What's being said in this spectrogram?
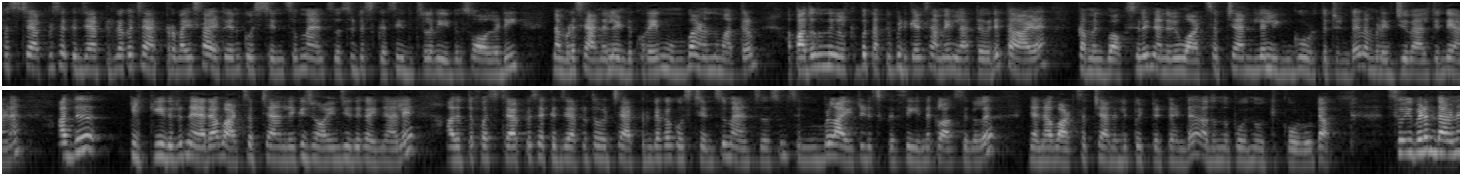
ഫസ്റ്റ് ചാപ്റ്റർ സെക്കൻഡ് ചാപ്റ്ററിലൊക്കെ ചാപ്റ്റർ വൈസ് ആയിട്ട് ഞാൻ ക്വസ്റ്റ്യൻസും ആൻസേഴ്സും ഡിസ്കസ് ചെയ്തിട്ടുള്ള വീഡിയോസ് ഓൾറെഡി നമ്മുടെ ചാനലുണ്ട് കുറേ മുമ്പാണെന്ന് മാത്രം. അപ്പൊ അതൊന്നും നിങ്ങൾക്ക് ഇപ്പൊ തപ്പി പിടിക്കാൻ സമയമില്ലാത്തവർ താഴെ കമന്റ് ബോക്സിൽ ഞാനൊരു വാട്സപ്പ് ചാനലിലെ ലിങ്ക് കൊടുത്തിട്ടുണ്ട്. നമ്മുടെ എഡ്ജുവാലിറ്റിന്റെ ആണ് അത് ക്ലിക്ക് ചെയ്തിട്ട് നേരെ വാട്സപ്പ് ചാനലിലേക്ക് ജോയിൻ ചെയ്ത് കഴിഞ്ഞാൽ ആദ്യത്തെ first chapter second chapter third ചാപ്റ്ററിന്റെ ഒക്കെ ക്വസ്റ്റ്യൻസും ആൻസേഴ്സും സിമ്പിൾ ആയിട്ട് ഡിസ്കസ് ചെയ്യുന്ന ക്ലാസ്സുകൾ ഞാൻ ആ വാട്സപ്പ് ചാനലിൽ ഇപ്പോൾ ഇട്ടിട്ടുണ്ട്. അതൊന്ന് പോയി നോക്കിക്കോളൂ കേട്ടോ സോ ഇവിടെ എന്താണ്?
